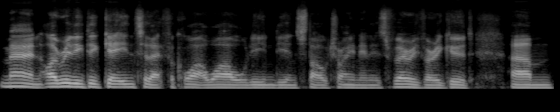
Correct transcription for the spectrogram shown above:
man, I really did get into that for quite a while. All The Indian style training it's very very good. Um,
